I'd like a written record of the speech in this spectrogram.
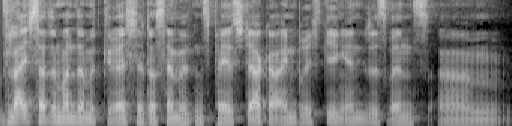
Vielleicht hatte man damit gerechnet, dass Hamiltons Pace stärker einbricht gegen Ende des Rennens. Ähm,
